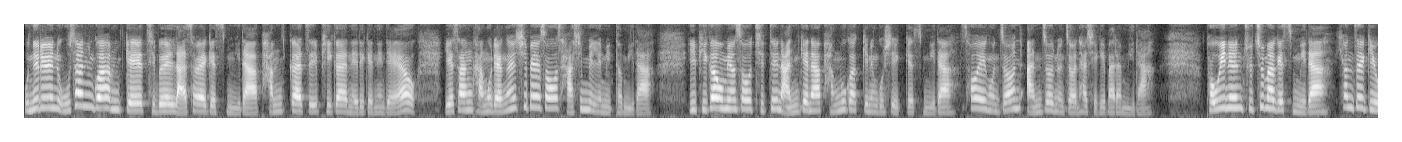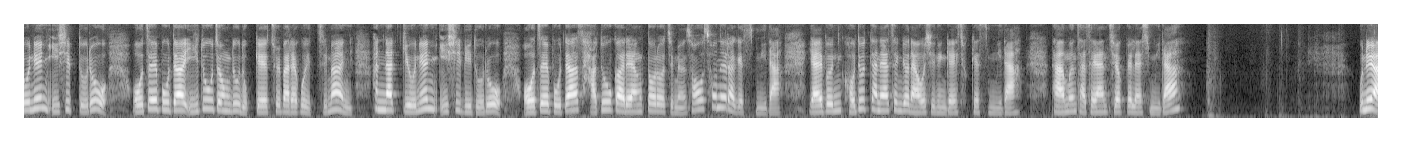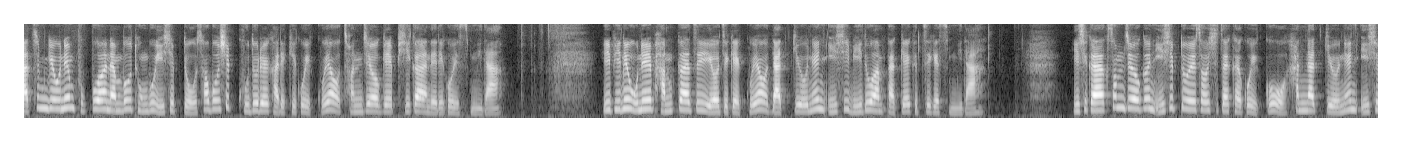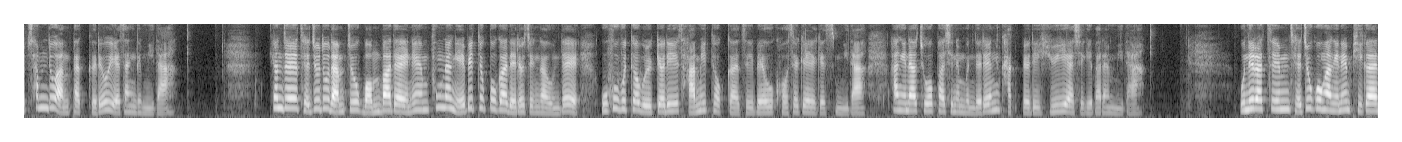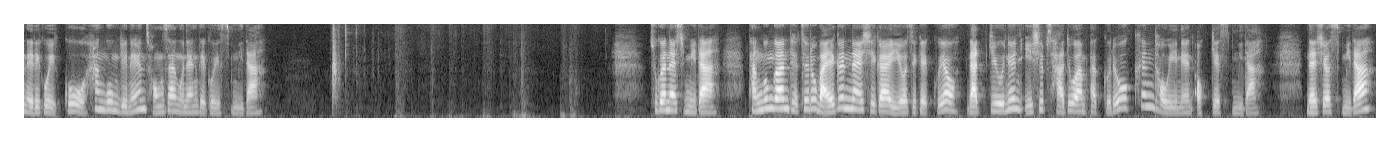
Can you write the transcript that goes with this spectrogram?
오늘은 우산과 함께 집을 나서야겠습니다. 밤까지 비가 내리겠는데요. 예상 강우량은 10에서 40mm입니다. 이 비가 오면서 짙은 안개나 방무가 끼는 곳이 있겠습니다. 서행 운전, 안전 운전 하시기 바랍니다. 더위는 주춤하겠습니다. 현재 기온은 20도로 어제보다 2도 정도 높게 출발하고 있지만 한낮 기온은 22도로 어제보다 4도가량 떨어지면서 서늘하겠습니다. 얇은 겉옷 하나 챙겨 나오시는 게 좋겠습니다. 다음은 자세한 지역별 날씨입니다. 오늘 아침 기온은 북부와 남부, 동부 20도, 서부 19도를 가리키고 있고요. 전 지역에 비가 내리고 있습니다. 이 비는 오늘 밤까지 이어지겠고요. 낮 기온은 22도 안팎에 그치겠습니다. 이 시각 섬 지역은 20도에서 시작하고 있고 한낮 기온은 23도 안팎으로 예상됩니다. 현재 제주도 남쪽 먼바다에는 풍랑 예비특보가 내려진 가운데 오후부터 물결이 4m까지 매우 거세게 일겠습니다. 항해나 조업하시는 분들은 각별히 유의하시기 바랍니다. 오늘 아침 제주공항에는 비가 내리고 있고 항공기는 정상 운항되고 있습니다. 날씨입니다. 당분간 대체로 맑은 날씨가 이어지겠고요. 낮 기온은 24도 안팎으로 큰 더위는 없겠습니다. 날씨였습니다.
